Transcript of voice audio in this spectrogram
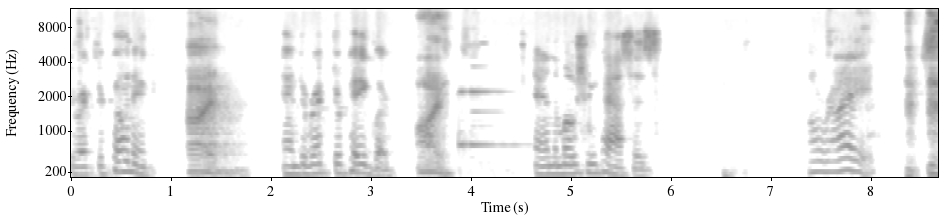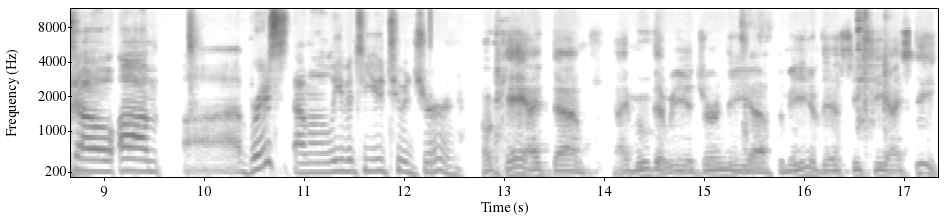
Director Koenig, Aye. And Director Pageler, Aye. and the motion passes. All right. So, um, uh, Bruce, I'm gonna leave it to you to adjourn. Okay, I, um, I move that we adjourn the, uh, the meeting of the SCCIC.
